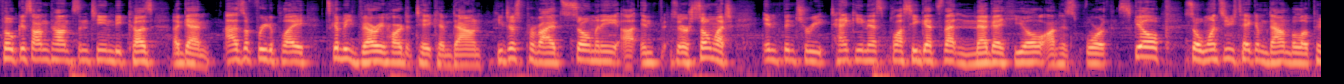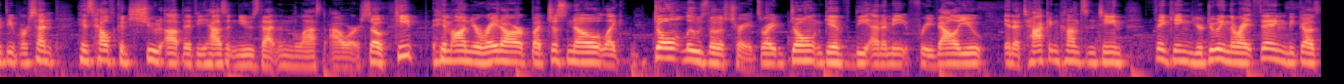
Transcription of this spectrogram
focus on Constantine because again as a free to play it's gonna be very hard to take him down. He just provides so many uh there's so much infantry tankiness plus he gets that mega heal on his fourth skill. So once you take him down below 50 percent his health could shoot up if he hasn't used that in the last hour. So keep him on your radar but just know like don't lose those trades right? Don't give the enemy free value in attacking Constantine thinking you're doing the right thing because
